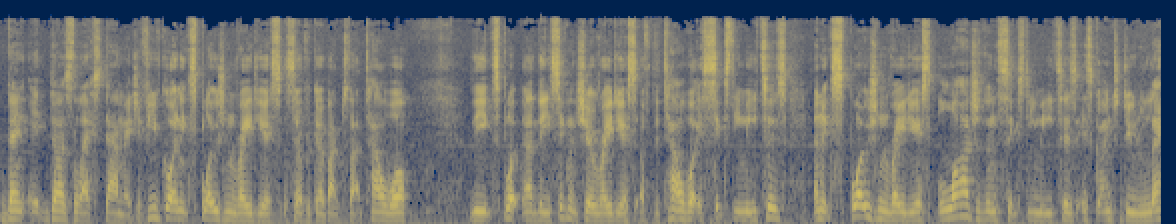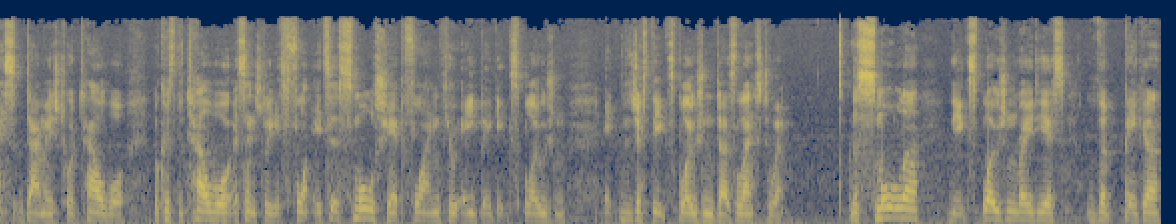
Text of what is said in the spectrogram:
then it does less damage. If you've got an explosion radius, so if we go back to that Talwar, the, expl- uh, the signature radius of the Talwar is 60 meters. An explosion radius larger than 60 meters is going to do less damage to a Talwar because the Talwar essentially is fly- it's a small ship flying through a big explosion. It, just the explosion does less to it. The smaller the explosion radius, the bigger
